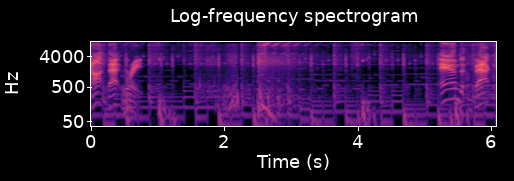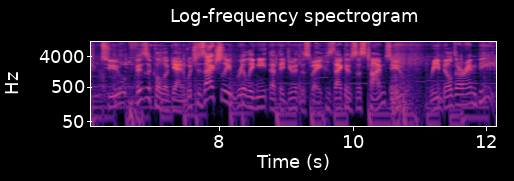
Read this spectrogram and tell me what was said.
not that great. And back to physical again, which is actually really neat that they do it this way, because that gives us time to rebuild our MP.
